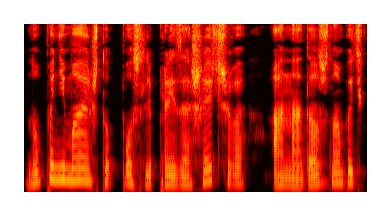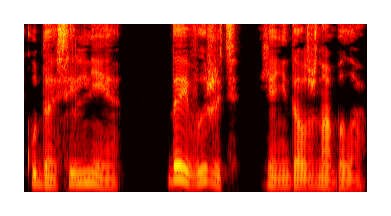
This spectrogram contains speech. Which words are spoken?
но понимаю, что после произошедшего она должна быть куда сильнее, да и выжить я не должна была.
